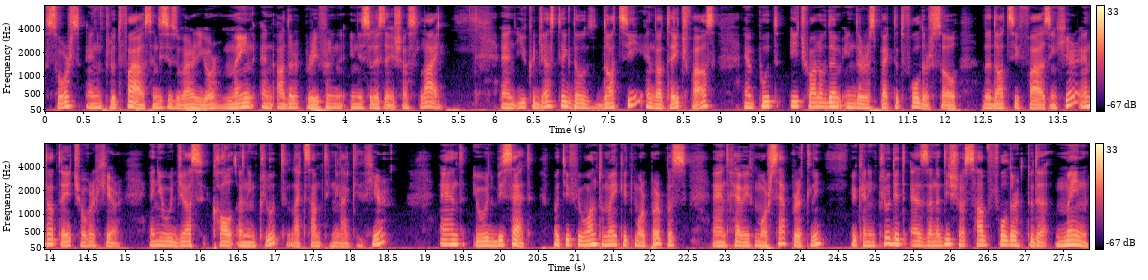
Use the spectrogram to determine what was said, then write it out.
source and include files and this is where your main and other peripheral initializations lie. And you could just take those .c and .h files and put each one of them in the respected folder. So the .c files in here and .h over here and you would just call an include like something like here and it would be set. But if you want to make it more purpose and have it more separately, you can include it as an additional subfolder to the main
